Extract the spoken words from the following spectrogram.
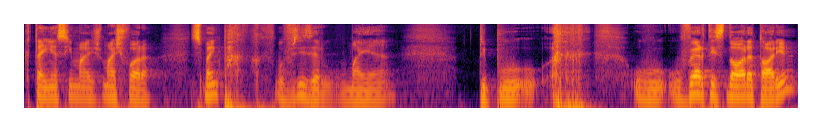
que tem assim mais, mais fora. Se bem que, pá, vou-vos dizer, o Mayan, tipo, o, o vértice da oratória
